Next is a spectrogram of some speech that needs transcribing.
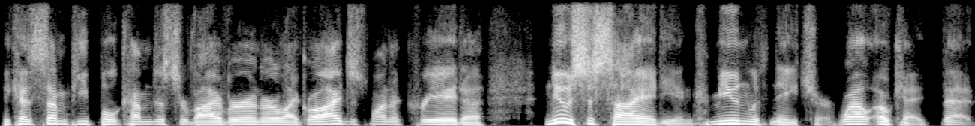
because some people come to survivor and are like well i just want to create a new society and commune with nature. Well okay that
